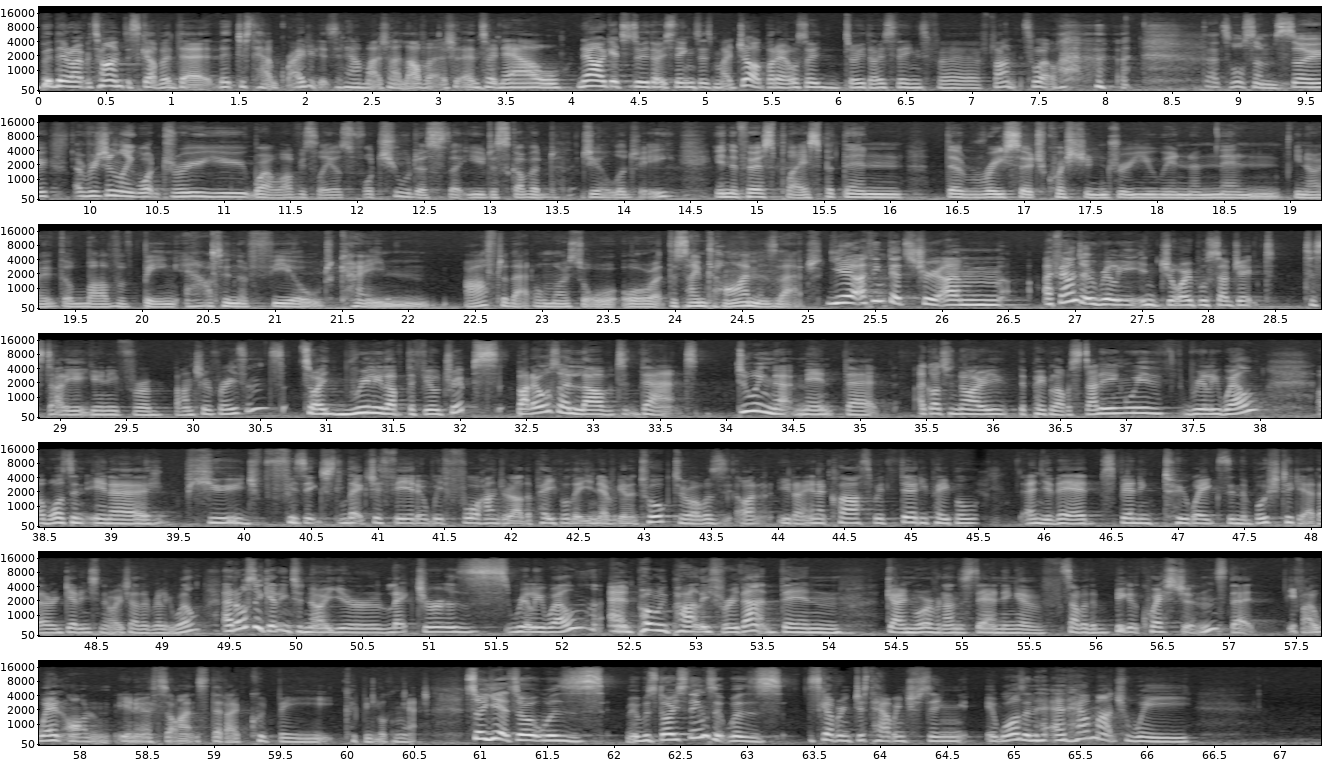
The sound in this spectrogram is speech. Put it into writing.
but then over time discovered that, that just how great it is and how much I love it. And so now now I get to do those things as my job, but I also do those things for fun as well. That's awesome. So originally what drew you well, obviously it was fortuitous that you discovered geology in the first place, but then the research question drew you in and then, you know, the love of being out in the field came after that almost or, or at the same time as that. Yeah, I think that's true. Um, I found it a really enjoyable subject to study at uni for a bunch of reasons. So I really loved the field trips, but I also loved that doing that meant that I got to know the people I was studying with really well. I wasn't in a huge physics lecture theatre with 400 other people that you're never going to talk to. I was, on, you know, in a class with 30 people, and you're there spending two weeks in the bush together and getting to know each other really well, and also getting to know your lecturers really well. And probably partly through that, then gain more of an understanding of some of the bigger questions that if I went on in earth science that I could be could be looking at. So yeah, so it was it was those things. It was discovering just how interesting it was and, and how much we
